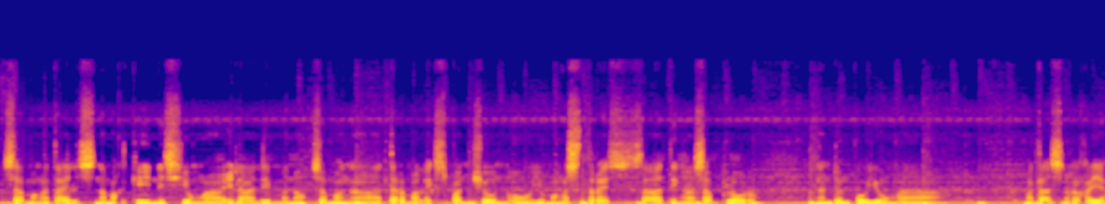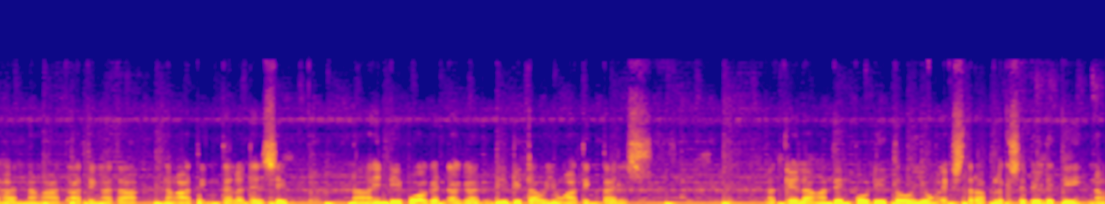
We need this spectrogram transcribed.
sa mga tiles na makikinis yung ah, ilalim ano sa mga thermal expansion o yung mga stress sa ating ah, subfloor. Nandun po yung ah, mataas na kakayahan ng at- ating ata ng ating tile adhesive na hindi po agad-agad bibitaw yung ating tiles. At kailangan din po dito yung extra flexibility ng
